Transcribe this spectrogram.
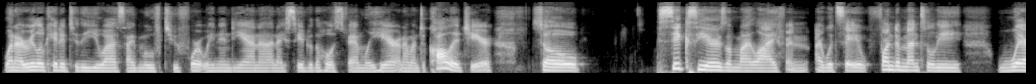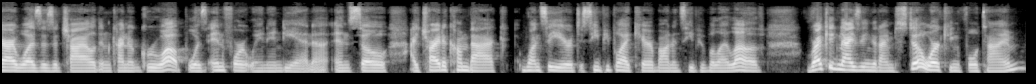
When I relocated to the US, I moved to Fort Wayne, Indiana, and I stayed with a host family here and I went to college here. So six years of my life and i would say fundamentally where i was as a child and kind of grew up was in fort wayne indiana. And so i try to come back once a year to see people i care about and see people i love recognizing that i'm still working full time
